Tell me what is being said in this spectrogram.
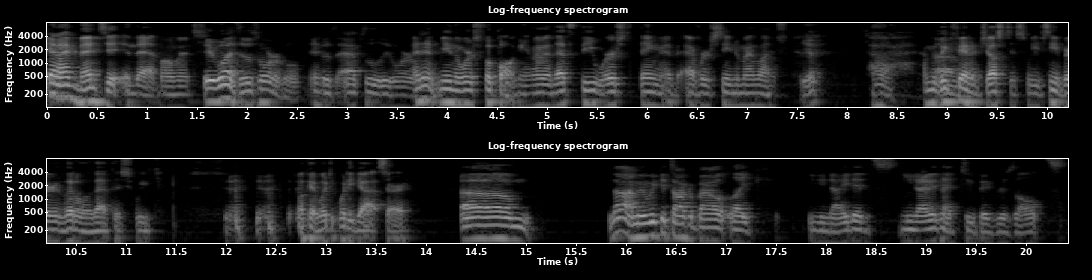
and I meant it in that moment. it was. It was horrible. It was absolutely horrible. I didn't mean the worst football game. I mean that's the worst thing I've ever seen in my life. Yep. I'm a big Um, fan of justice. We've seen very little of that this week. Okay, what what do you got? Sorry. um, no, I mean we could talk about like United's. United had two big results.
